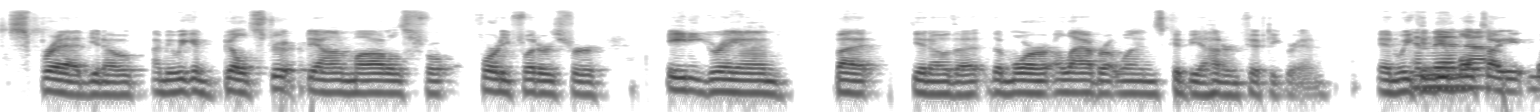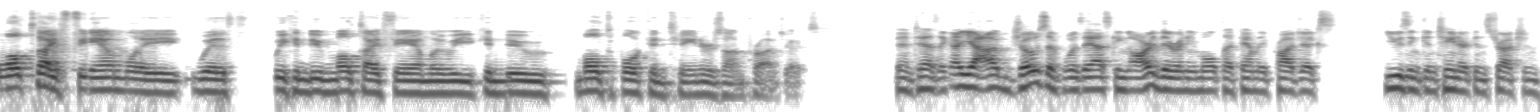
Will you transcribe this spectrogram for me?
spread. You know, I mean, we can build stripped down models for 40 footers for 80 grand, but you know, the the more elaborate ones could be 150 grand. And we can and then, do multi uh, multi-family with we can do multi-family. We can do multiple containers on projects. Fantastic. Uh, yeah, Joseph was asking, are there any multi-family projects using container construction?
